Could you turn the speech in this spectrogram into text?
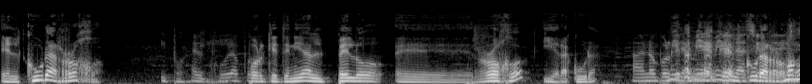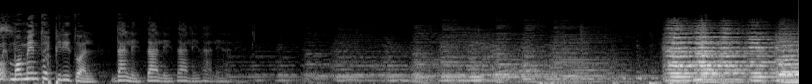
El cura rojo. ¿Y por El qué? cura. por- Porque tenía el pelo eh, rojo y era cura. Ah, no, porque Mira, tenía mira, mira. El cura rojo. Mom- momento espiritual. Dale, dale, dale, dale, dale.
